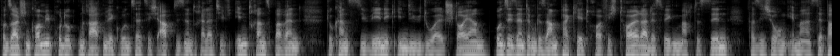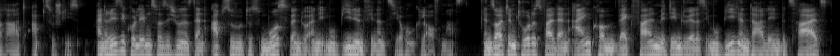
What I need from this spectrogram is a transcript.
Von solchen Kombiprodukten raten wir grundsätzlich ab. Sie sind relativ intransparent, du kannst sie wenig individuell steuern und sie sind im Gesamtpaket häufig teurer, deswegen macht es Sinn, Versicherungen immer separat abzuschließen. Eine Risikolebensversicherung ist ein absolutes Muss, wenn du eine Immobilienfinanzierung laufen hast. Denn sollte im Todesfall dein Einkommen wegfallen, mit dem du ja das Immobiliendarlehen bezahlst,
